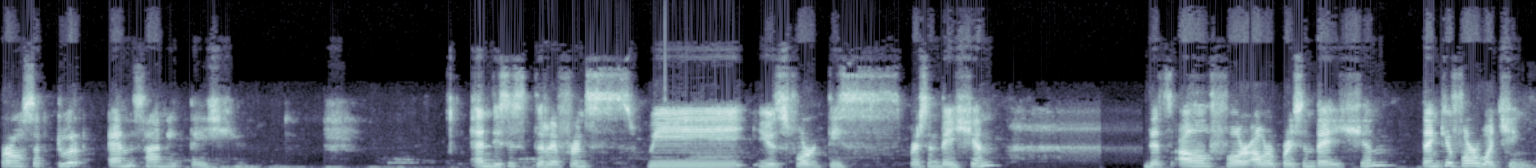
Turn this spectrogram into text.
procedure, and sanitation. And this is the reference we use for this presentation. That's all for our presentation. Thank you for watching.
